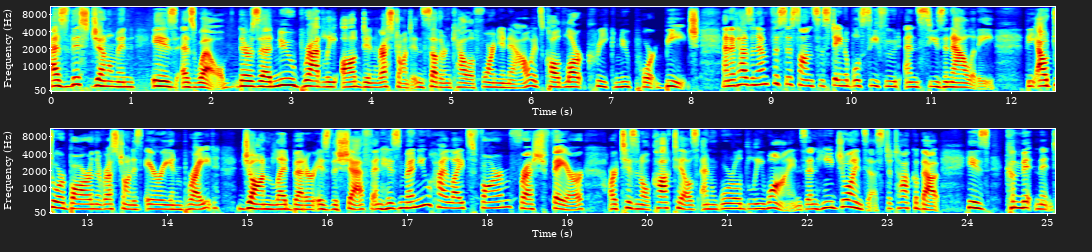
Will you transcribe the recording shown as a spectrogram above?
as this gentleman is as well. There's a new Bradley Ogden restaurant in Southern California now. It's called Lark Creek Newport Beach, and it has an emphasis on sustainable seafood and seasonality. The outdoor bar in the restaurant is airy and bright. John Ledbetter is the chef, and his menu highlights farm fresh fare, artisanal cocktails, and worldly wines. And he joins us to talk about his commitment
